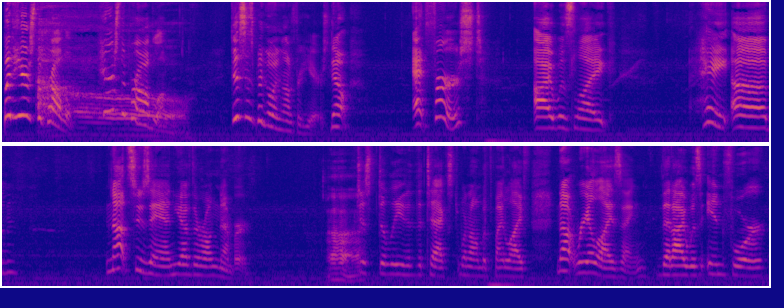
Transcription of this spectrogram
but here's the problem here's the problem Oh. this has been going on for years. Now, at first, I was like, "Hey, um, not Suzanne. You have the wrong number." Uh-huh. Just deleted the text. Went on with my life, not realizing that I was in for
